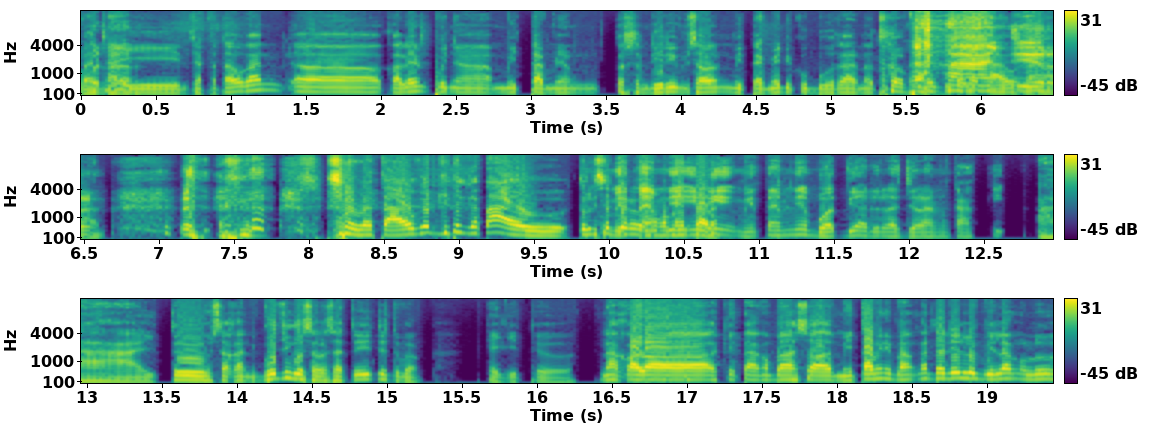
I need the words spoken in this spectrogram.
bacain. Siapa tahu kan eh, kalian punya me time yang tersendiri misalnya me time-nya di kuburan atau apa kan kita nggak tahu kan. Siapa tahu kan kita nggak tahu. Tulis aja kolom komentar. ini me time-nya buat dia adalah jalan kaki. Ah itu misalkan gue juga salah satu itu tuh bang kayak gitu. Nah kalau kita ngebahas soal me time ini bang kan tadi lu bilang lu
